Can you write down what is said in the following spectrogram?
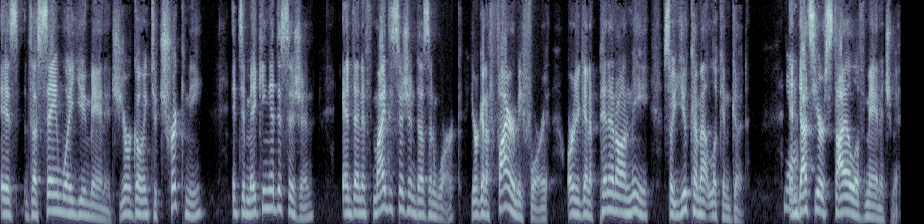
is the same way you manage you're going to trick me into making a decision and then if my decision doesn't work you're going to fire me for it or you're going to pin it on me so you come out looking good. Yeah. and that's your style of management.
